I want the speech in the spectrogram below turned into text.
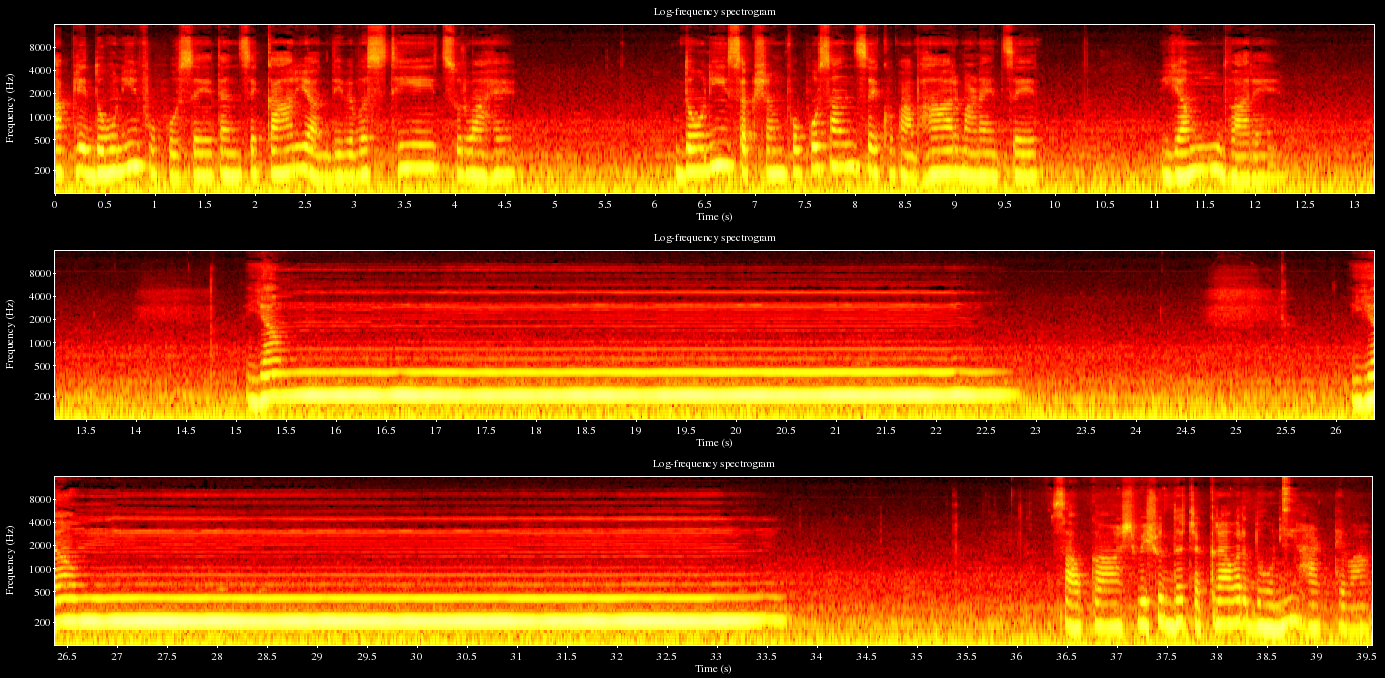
आपली दोन्ही फुफ्फुसे त्यांचे कार्य अगदी व्यवस्थित सुरू आहे. दोन्ही सक्षम फुफ्फुसांचे खूप आभार मानायचे यमद्वारे यम यम सावकाश विशुद्ध चक्रावर दोन्ही हात ठेवा.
